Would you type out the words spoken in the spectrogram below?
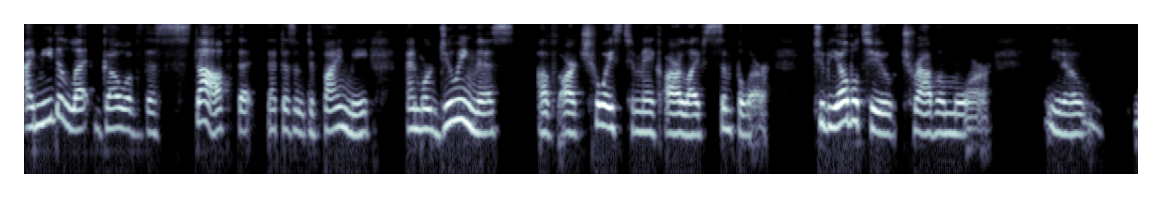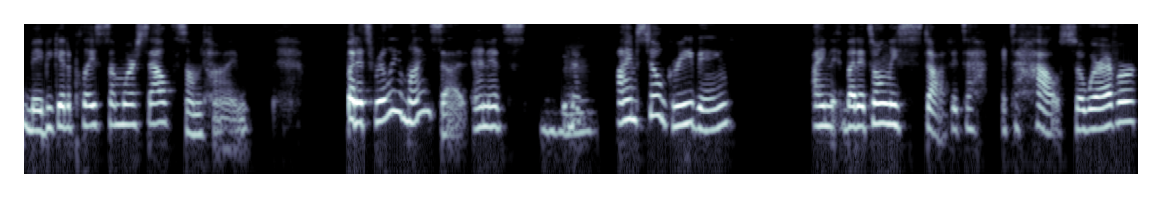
i need to let go of the stuff that that doesn't define me. And we're doing this of our choice to make our life simpler to be able to travel more you know maybe get a place somewhere south sometime. But it's really a mindset and it's mm-hmm. you know, mm-hmm. I'm still grieving. I but it's only stuff. It's a it's a house. So wherever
